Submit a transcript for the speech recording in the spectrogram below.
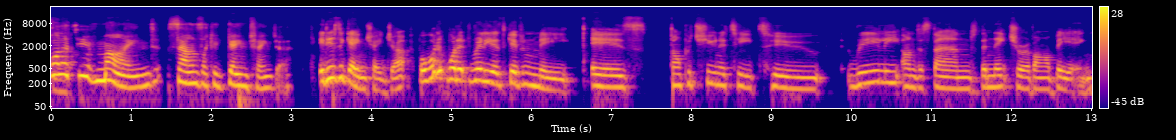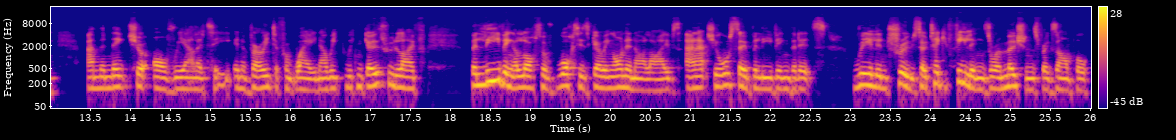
quality of mind sounds like a game changer. It is a game changer. But what it, what it really has given me is an opportunity to really understand the nature of our being and the nature of reality in a very different way. Now, we, we can go through life believing a lot of what is going on in our lives and actually also believing that it's real and true. So, take feelings or emotions, for example.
